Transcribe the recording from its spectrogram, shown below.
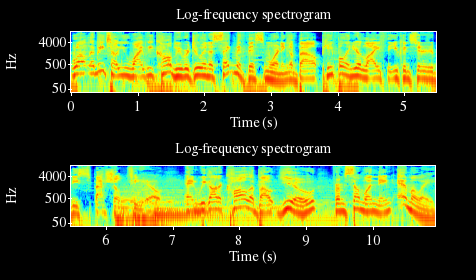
Well, let me tell you why we called. We were doing a segment this morning about people in your life that you consider to be special to you. And we got a call about you from someone named Emily.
